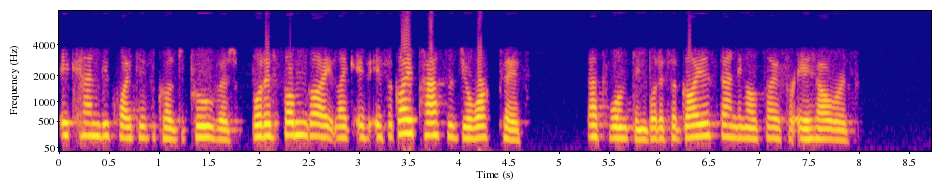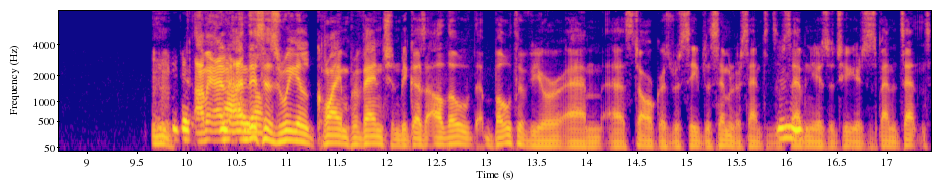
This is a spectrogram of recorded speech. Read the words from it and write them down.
it can be quite difficult to prove it. But if some guy, like if, if a guy passes your workplace, that's one thing. But if a guy is standing outside for eight hours, different. I mean, and, and this is real crime prevention because although both of your um, uh, stalkers received a similar sentence of Mm-hmm. seven years or two years suspended sentence,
